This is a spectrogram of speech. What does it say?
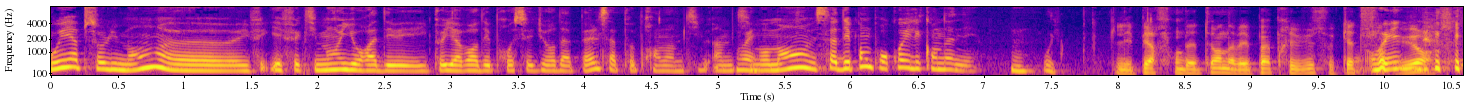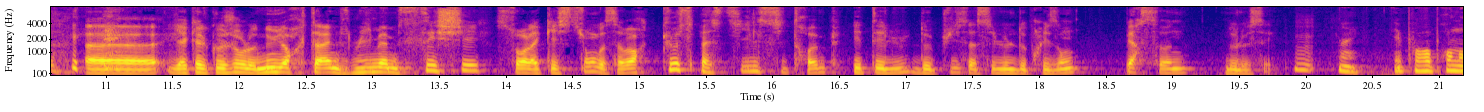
Oui, absolument. Euh, effectivement, il, y aura des, il peut y avoir des procédures d'appel. Ça peut prendre un petit, un petit moment. Ça dépend pourquoi il est condamné. Hmm. Oui. Les pères fondateurs n'avaient pas prévu ce cas de figure. il y a quelques jours, le New York Times lui-même séchait sur la question de savoir que se passe-t-il si Trump est élu depuis sa cellule de prison. Personne ne le sait. Hmm. Et pour reprendre,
